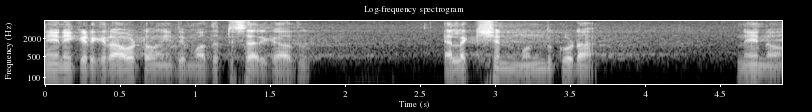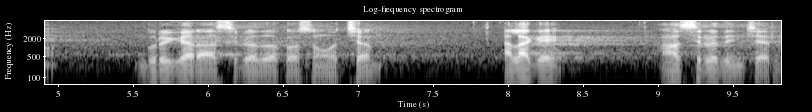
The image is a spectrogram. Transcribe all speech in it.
నేను ఇక్కడికి రావటం ఇది మొదటిసారి కాదు. ఎలక్షన్ ముందు కూడా నేను గురుగారి ఆశీర్వాదం కోసం వచ్చాను. అలాగే ఆశీర్వదించారు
